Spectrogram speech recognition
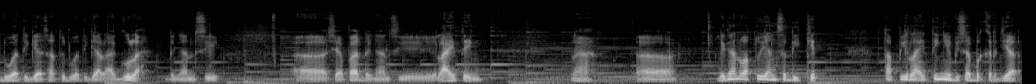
dua tiga satu dua tiga lagu lah dengan si uh, siapa? Dengan si lighting. Nah uh, dengan waktu yang sedikit tapi lightingnya bisa bekerja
